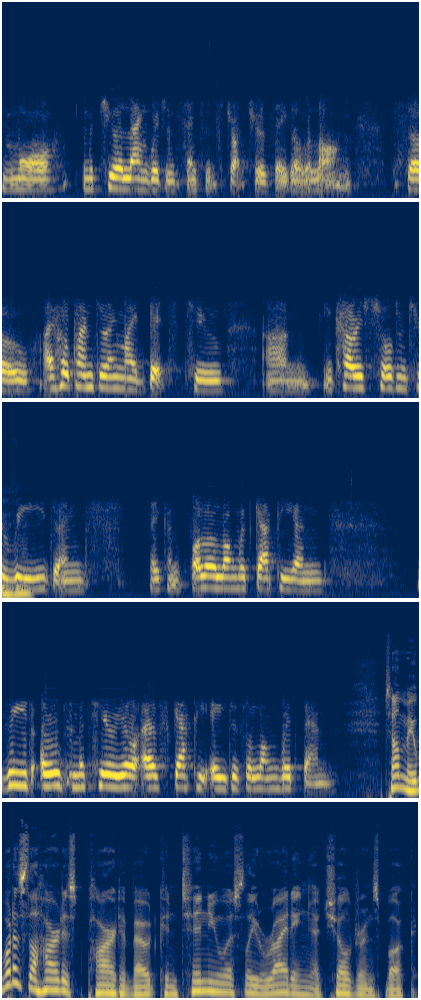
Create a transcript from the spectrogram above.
more mature language and sentence structure as they go along. So I hope I'm doing my bit to um, encourage children to read, and they can follow along with Gappy and read older material as Gappy ages along with them. Tell me, what is the hardest part about continuously writing a children's book?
